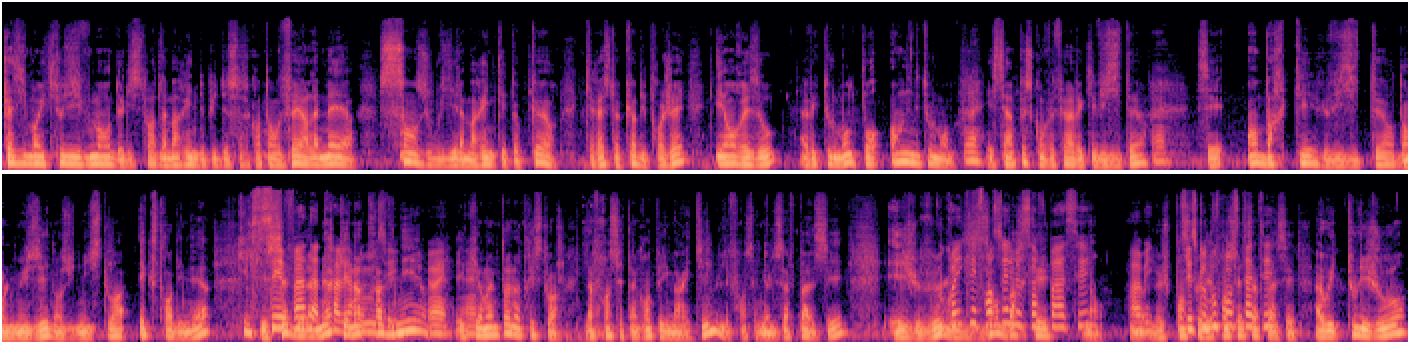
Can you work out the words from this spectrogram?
quasiment exclusivement de l'histoire de la marine depuis 250 ans vers la mer, sans oublier la marine qui est au cœur, qui reste au cœur du projet, et en réseau avec tout le monde pour emmener tout le monde. Et c'est un peu ce qu'on veut faire avec les visiteurs. C'est embarquer le visiteur dans le musée, dans une histoire extraordinaire, qui est celle de la mer, qui est notre avenir et qui est en même temps notre histoire. La France est un grand pays maritime, les Français ne le savent pas assez, et je veux. Vous croyez que les Français ne le savent pas assez? Non. Ah oui. Je pense c'est ce que, les vous Français constatez. le savent pas assez. Ah oui, tous les jours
